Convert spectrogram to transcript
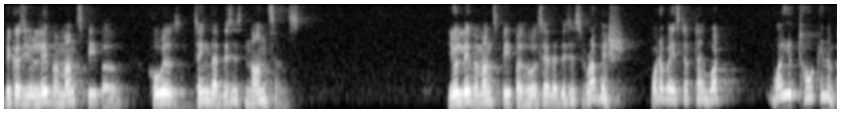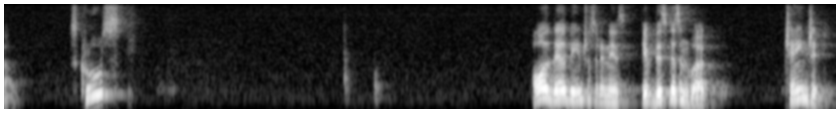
Because you live amongst people who will think that this is nonsense. You live amongst people who will say that this is rubbish. What a waste of time. What, what are you talking about? Screws? All they'll be interested in is if this doesn't work, change it,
